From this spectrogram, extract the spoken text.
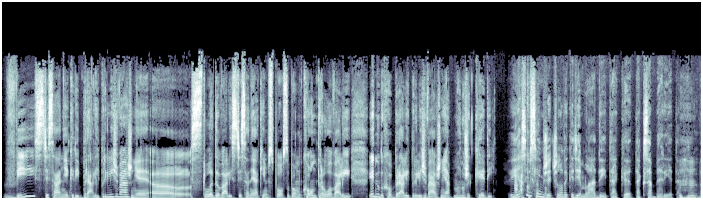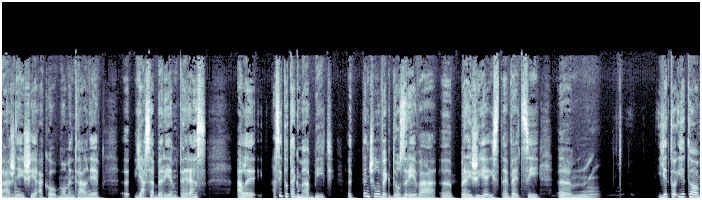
vy ste sa niekedy brali príliš vážne? Uh, sledovali ste sa nejakým spôsobom, kontrolovali, jednoducho brali príliš vážne a možno, že kedy? Ja si myslím, že človek, keď je mladý, tak, tak sa berie tak uh-huh. vážnejšie, ako momentálne e, ja sa beriem teraz, ale asi to tak má byť. E, ten človek dozrieva, e, prežije isté veci. Ehm, je to, je to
